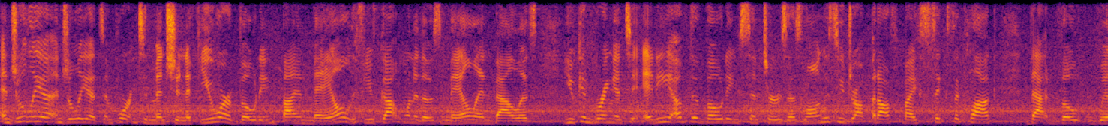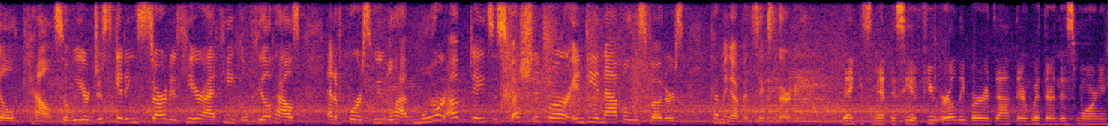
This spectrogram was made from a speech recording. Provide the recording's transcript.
And Julia and Julia, it's important to mention if you are voting by mail, if you've got one of those mail-in ballots, you can bring it to any of the voting centers as long as you drop it off by 6 o'clock. That vote will count. So we are just getting started here at Hinkle Fieldhouse. And of course, we will have more updates, especially for our Indianapolis voters, coming up at 630. Thank you, Samantha. See a few early birds out there with her this morning.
